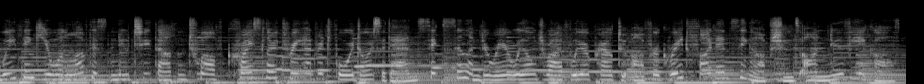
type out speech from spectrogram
We think you will love this new 2012 Chrysler 300 four-door sedan six-cylinder rear-wheel drive. We are proud to offer great financing options on new vehicles.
